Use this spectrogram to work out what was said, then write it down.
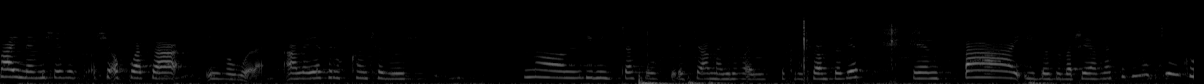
fajne. Myślę, że to się opłaca i w ogóle. Ale ja teraz kończę, bo już no, limit czasu, który chciałam nagrywać, już przekroczyłam prawie. Więc bye i do zobaczenia w następnym odcinku.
